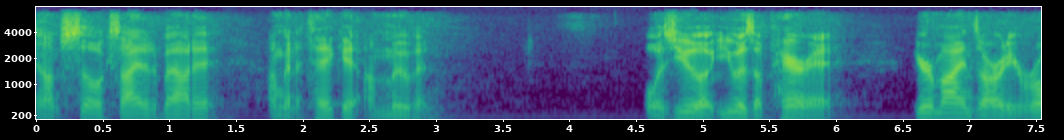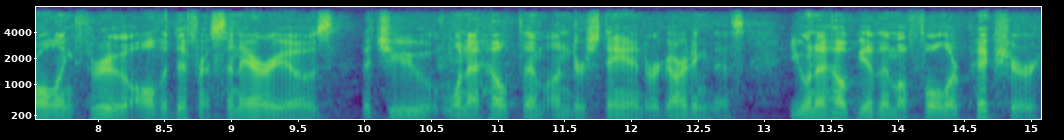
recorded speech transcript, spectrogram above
and I'm so excited about it. I'm going to take it. I'm moving. Well, as you, you as a parent, your mind's already rolling through all the different scenarios that you want to help them understand regarding this. You want to help give them a fuller picture,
